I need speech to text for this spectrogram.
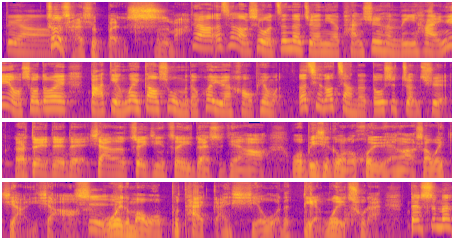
对啊，这才是本事嘛。对啊，而且老师，我真的觉得你的盘讯很厉害，因为有时候都会把点位告诉我们的会员好朋友们，而且都讲的都是准确。呃，对对对，像最近这一段时间啊，我必须跟我的会员啊稍微讲一下啊，是我为什么我不太敢写我的点位出来，但是呢，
